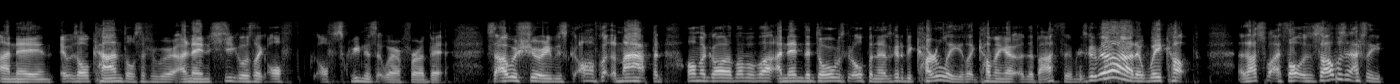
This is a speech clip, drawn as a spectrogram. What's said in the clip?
and then it was all candles everywhere, and then she goes like off off screen as it were for a bit. So I was sure he was oh I've got the map and oh my god blah blah blah, and then the door was going to open and it was going to be Curly like coming out of the bathroom and he's going to be ah and wake up, and that's what I thought was. So I wasn't actually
